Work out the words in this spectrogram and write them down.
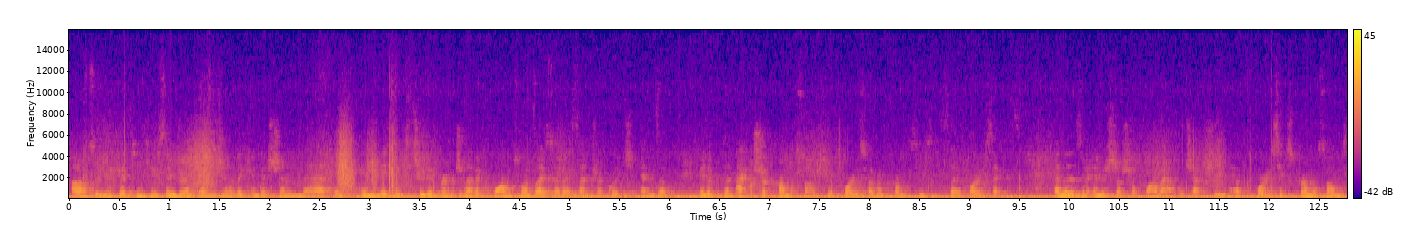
Uh, so Dup15q syndrome is a genetic condition that it, can, it takes two different genetic forms. One's isodicentric, which ends up end up with an extra chromosome, so 47 chromosomes instead of 46. And then there's an interstitial format, which actually you have 46 chromosomes,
